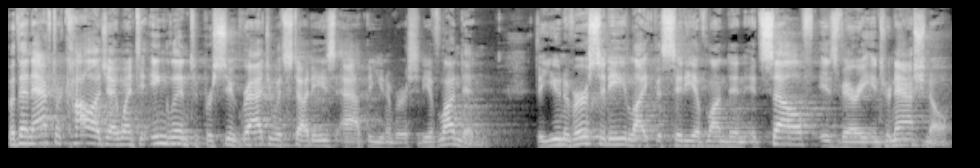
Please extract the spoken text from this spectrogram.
But then after college, I went to England to pursue graduate studies at the University of London. The university, like the City of London itself, is very international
